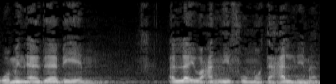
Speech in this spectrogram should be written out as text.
ومن آدابهم ألا يعنفوا متعلما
